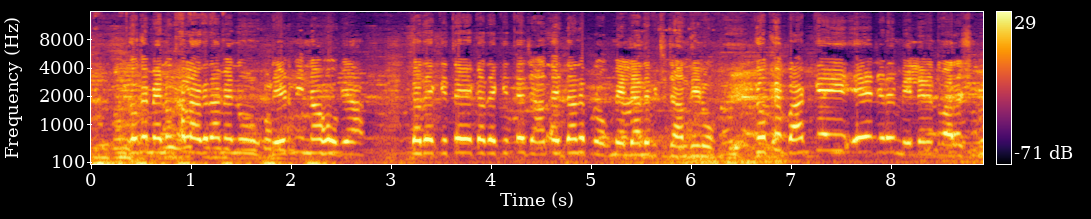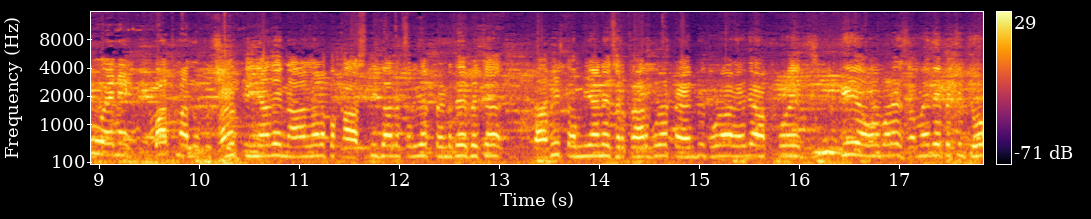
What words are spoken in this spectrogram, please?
ਕਿਉਂਕਿ ਮੈਨੂੰ ਤਾਂ ਲੱਗਦਾ ਮੈਨੂੰ ਡੇਢ ਮਹੀਨਾ ਹੋ ਗਿਆ। ਕਦੇ ਕਿਤੇ ਕਦੇ ਕਿਤੇ ਜਾਂ ਇਦਾਂ ਦੇ ਪ੍ਰੋ ਮੇਲਿਆਂ ਦੇ ਵਿੱਚ ਜਾਂਦੀ ਨੂੰ ਕਿਉਂਕਿ ਵਾਕਿਆ ਹੀ ਇਹ ਜਿਹੜੇ ਮੇਲੇ ਨੇ ਦੁਬਾਰਾ ਸ਼ੁਰੂ ਹੋਏ ਨੇ ਬਹੁਤ ਮਨ ਨੂੰ ਖੁਸ਼ੀ ਹੈ। ਤੀਆਂ ਦੇ ਨਾਲ ਨਾਲ ਵਿਕਾਸ ਦੀ ਗੱਲ ਕਰੀਏ ਪਿੰਡ ਦੇ ਵਿੱਚ ਕਾਫੀ ਕਮੀਆਂ ਨੇ ਸਰਕਾਰ ਕੋਲ ਟਾਈਮ ਵੀ ਥੋੜਾ ਰਹਿ ਗਿਆ ਆਪ ਕੋਲੇ। ਕੀ ਆਉਣ ਵਾਲੇ ਸਮੇਂ ਦੇ ਵਿੱਚ ਜੋ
